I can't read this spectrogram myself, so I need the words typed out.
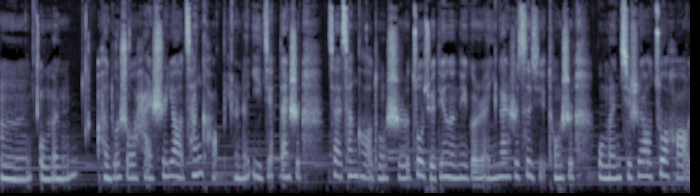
嗯，我们很多时候还是要参考别人的意见，但是在参考的同时，做决定的那个人应该是自己。同时，我们其实要做好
